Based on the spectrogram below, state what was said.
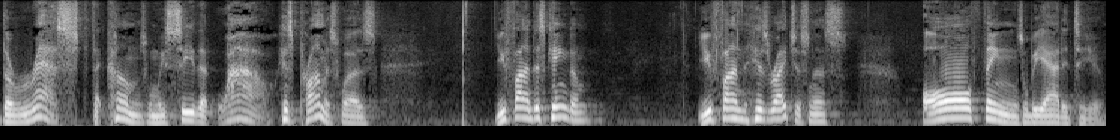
The rest that comes when we see that, wow, His promise was you find this kingdom, you find his righteousness, all things will be added to you.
